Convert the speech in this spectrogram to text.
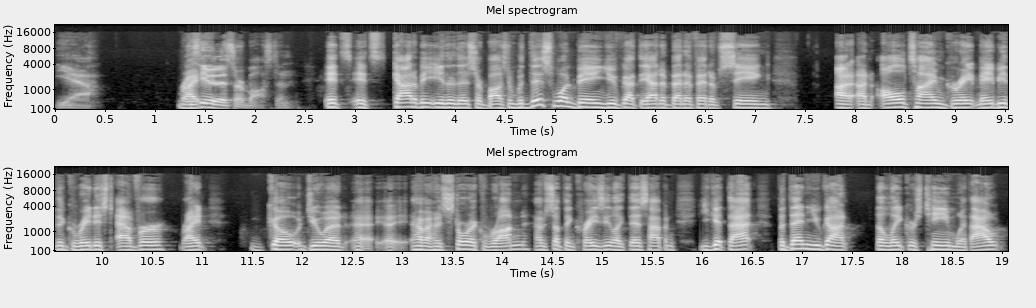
Yeah. Right. It's either this or Boston. It's it's got to be either this or Boston. With this one being, you've got the added benefit of seeing a, an all-time great, maybe the greatest ever, right? Go do a, have a historic run, have something crazy like this happen. You get that, but then you got the Lakers team without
